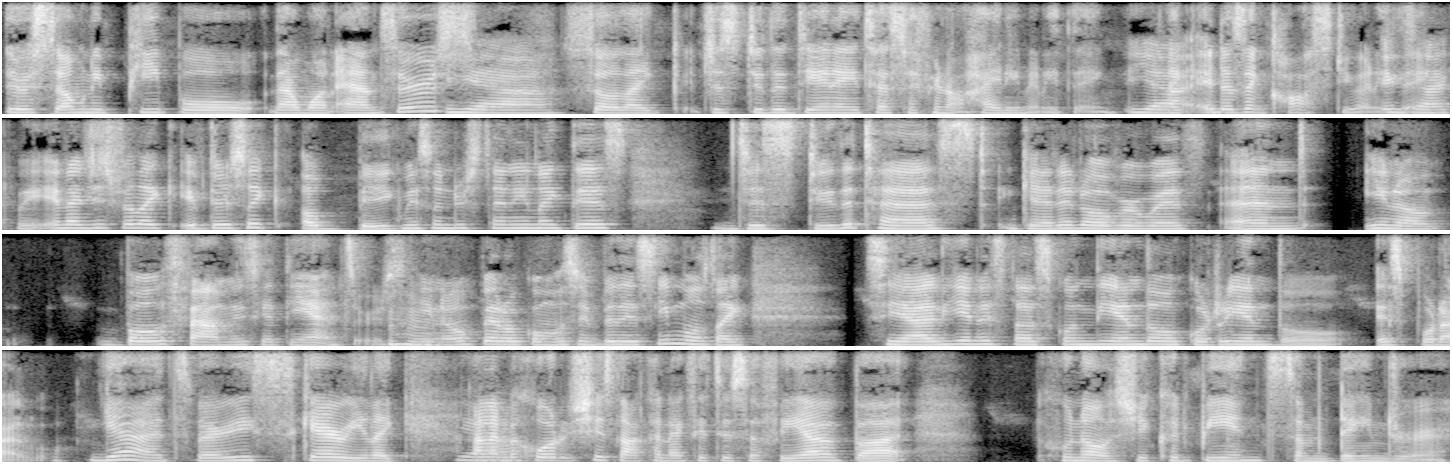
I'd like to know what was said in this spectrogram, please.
there's so many people that want answers. yeah, So like, just do the DNA test if you're not hiding anything. Yeah, like, it and- doesn't cost you anything. exactly. And I just feel like if there's like a big misunderstanding like this, just do the test, get it over with, and you know, both families get the answers. You Mhm. know, pero como siempre decimos, like. Si alguien está escondiendo o corriendo, es por algo. Yeah, it's very scary. Like, a Yeah. lo mejor she's not connected to Sofia, but who knows? She could be in some danger.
